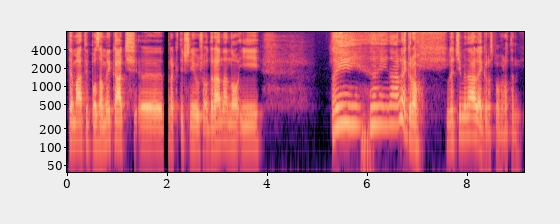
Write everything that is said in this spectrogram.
tematy pozamykać, e, praktycznie już od rana, no i no i, no i na Allegro. Lecimy na Allegro z powrotem.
